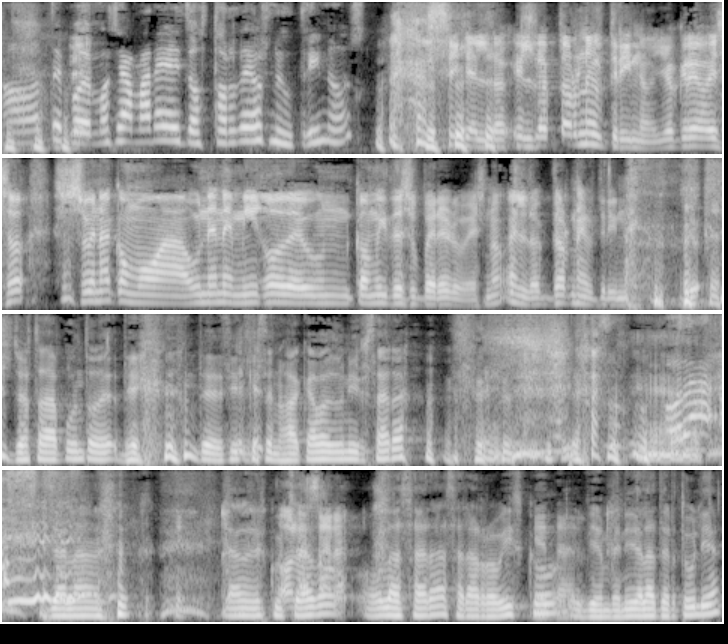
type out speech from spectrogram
No, te podemos llamar el doctor de los neutrinos. sí, el, do- el doctor neutrino. Yo creo eso, eso suena como a un enemigo de un cómic de superhéroes, ¿no? El doctor neutrino. Yo, yo estaba a punto de, de- de decir que se nos acaba de unir Sara. Hola. ya, la, ya la han escuchado. Sara. Hola Sara, Sara Robisco, bienvenida a la tertulia.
